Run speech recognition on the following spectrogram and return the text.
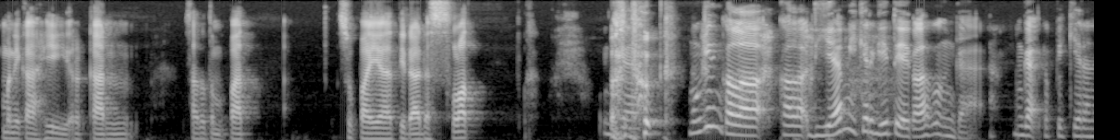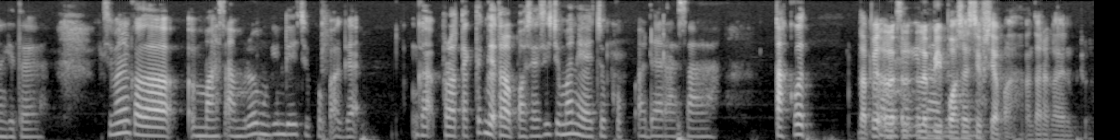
menikahi rekan satu tempat supaya tidak ada slot Enggak. untuk Mungkin kalau kalau dia mikir gitu ya, kalau aku enggak. Enggak kepikiran gitu. Cuman kalau Mas Ambro mungkin dia cukup agak enggak protektif, enggak terlalu posesif, cuman ya cukup ada rasa takut tapi le- lebih posesif siapa antara kalian berdua?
